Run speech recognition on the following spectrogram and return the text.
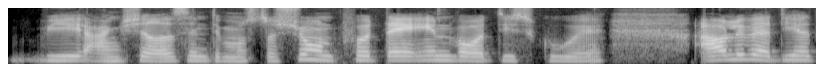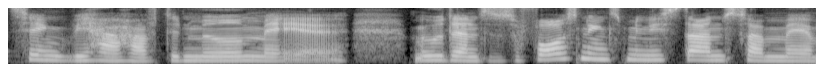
vi arrangeret os en demonstration på dagen, hvor de skulle øh, aflevere de her ting. Vi har haft et møde med, øh, med uddannelses- og forskningsministeren, som øh,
